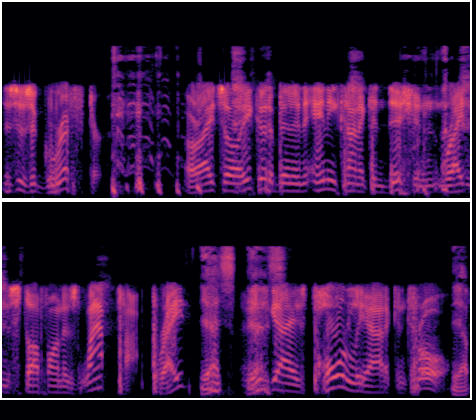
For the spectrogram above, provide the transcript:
This is a grifter. all right, so he could have been in any kind of condition writing stuff on his laptop, right? Yes. And This guy is totally out of control. Yep.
